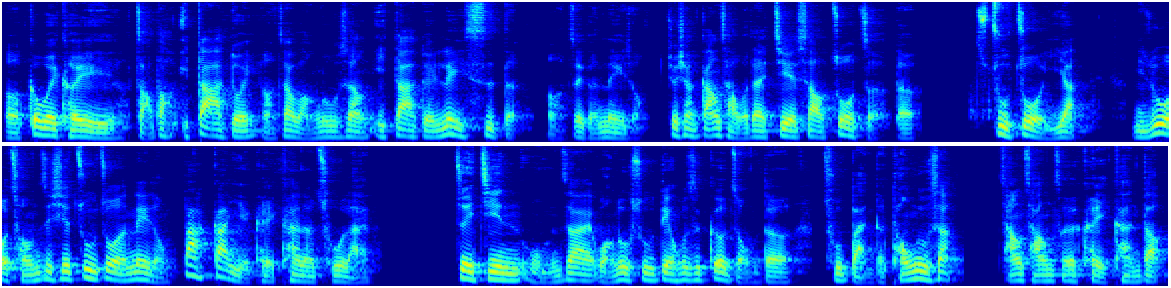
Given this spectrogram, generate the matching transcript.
呃，各位可以找到一大堆啊，在网络上一大堆类似的啊这个内容，就像刚才我在介绍作者的著作一样。你如果从这些著作的内容，大概也可以看得出来，最近我们在网络书店或是各种的出版的通路上，常常则可以看到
